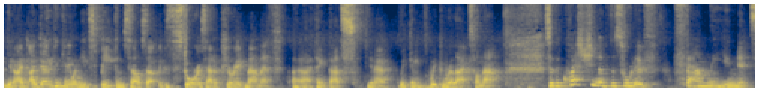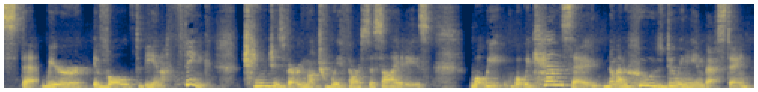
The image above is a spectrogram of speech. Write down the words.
you know, I, I don't think anyone needs to beat themselves up because the store is out of pureed mammoth. Uh, I think that's, you know, we can we can relax on that. So the question of the sort of family units that we're evolved to be in, I think, changes very much with our societies. What we what we can say, no matter who's doing the investing,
